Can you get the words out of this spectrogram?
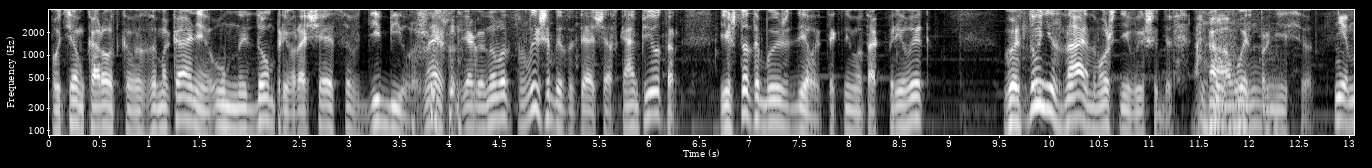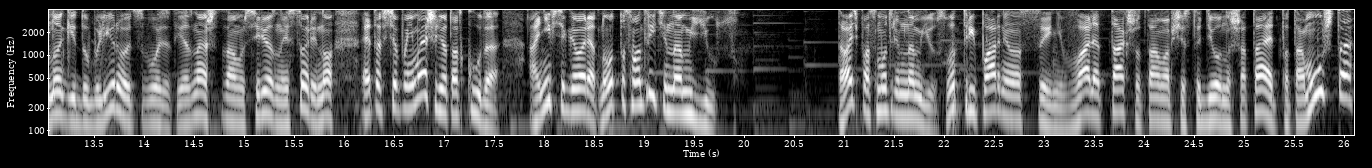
путем короткого замыкания умный дом превращается в дебила. Знаешь, вот я говорю, ну вот вышибет у тебя сейчас компьютер, и что ты будешь делать? Ты к нему так привык. Говорит, ну не знаю, ну, может не вышибет, а авось пронесет. Не, многие дублируют, свозят. Я знаю, что там серьезная история, но это все, понимаешь, идет откуда? Они все говорят, ну вот посмотрите на Мьюз. Давайте посмотрим на Мьюз. Вот три парня на сцене валят так, что там вообще стадионы шатает, потому что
